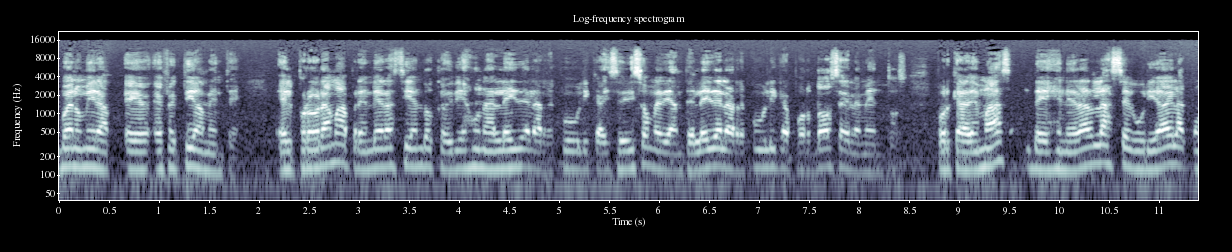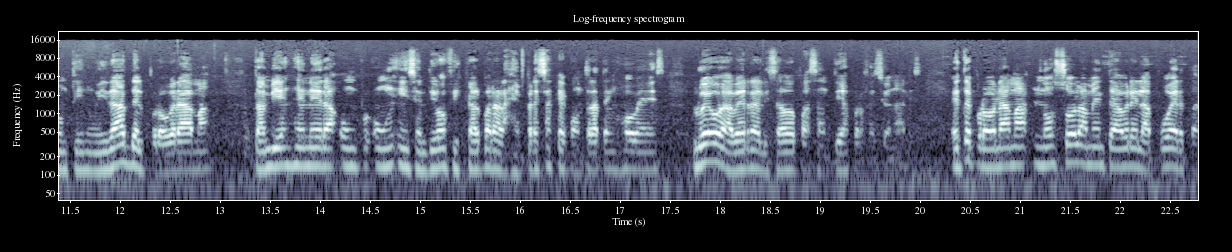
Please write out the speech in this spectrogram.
Bueno, mira, efectivamente el programa Aprender Haciendo, que hoy día es una ley de la República y se hizo mediante ley de la República por 12 elementos, porque además de generar la seguridad y la continuidad del programa, también genera un, incentivo fiscal para las empresas que contraten jóvenes luego de haber realizado pasantías profesionales. Este programa no solamente abre la puerta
